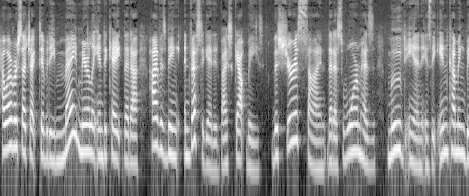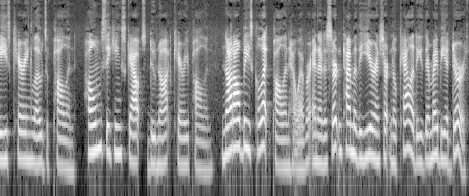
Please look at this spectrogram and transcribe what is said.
However, such activity may merely indicate that a hive is being investigated by scout bees. The surest sign that a swarm has moved in is the incoming bees carrying loads of pollen. Home seeking scouts do not carry pollen. Not all bees collect pollen, however, and at a certain time of the year in certain localities there may be a dearth.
